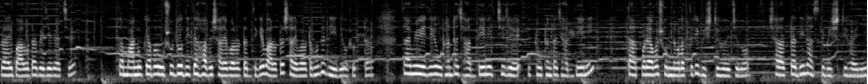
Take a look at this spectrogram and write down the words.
প্রায় বারোটা বেজে গেছে। তা মানুকে আবার ওষুধও দিতে হবে সাড়ে বারোটার দিকে, বারোটা সাড়ে বারোটার মধ্যে দিয়ে দিই ওষুধটা। তা আমি এইদিকে উঠানটা ঝাড় দিয়ে নিচ্ছি যে একটু উঠানটা ঝাড় দিয়ে নিই, তারপরে আবার সন্ধ্যেবেলার থেকে বৃষ্টি হয়েছিল। সারাটা দিন আজকে বৃষ্টি হয়নি।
